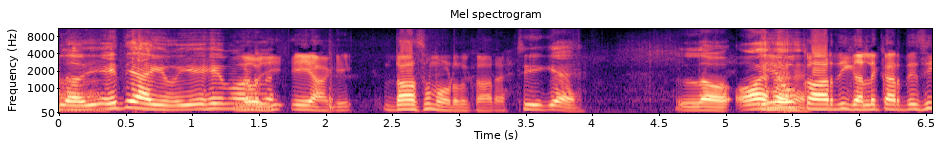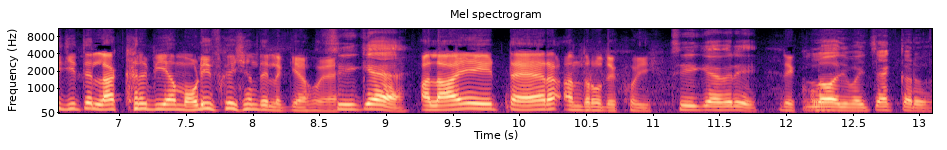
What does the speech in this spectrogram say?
ਲਓ ਜੀ ਇਹ ਤੇ ਆ ਗਈ ਬਈ ਇਹ ਲਓ ਮਾਡਲ ਜੀ ਇਹ ਆ ਗਏ 10 ਮਾਡਲ ਕਾਰ ਹੈ। ਠੀਕ ਹੈ। ਲਓ ਓਏ ਇਹ ਉਹ ਕਾਰ ਦੀ ਗੱਲ ਕਰਦੇ ਸੀ ਜਿੱਤੇ ਲੱਖ ਰੁਪਿਆ ਮੋਡੀਫਿਕੇਸ਼ਨ ਤੇ ਲੱਗਿਆ ਹੋਇਆ ਹੈ। ਠੀਕ ਹੈ। ਅਲਾਏ ਟਾਇਰ ਅੰਦਰੋਂ ਦੇਖੋ ਜੀ। ਠੀਕ ਹੈ ਵੀਰੇ। ਦੇਖੋ। ਲਓ ਜੀ ਬਾਈ ਚੈੱਕ ਕਰੋ।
